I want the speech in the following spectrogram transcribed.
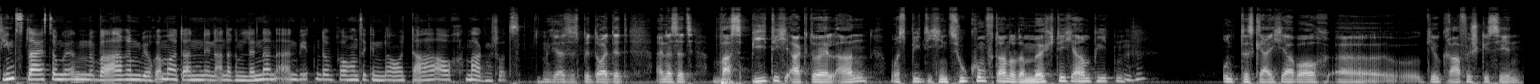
Dienstleistungen, Waren, wie auch immer, dann in anderen Ländern anbieten, dann brauchen sie genau da auch Markenschutz. Ja, also es bedeutet einerseits, was biete ich aktuell an, was biete ich in Zukunft an oder möchte ich anbieten mhm. und das gleiche aber auch äh, geografisch gesehen.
